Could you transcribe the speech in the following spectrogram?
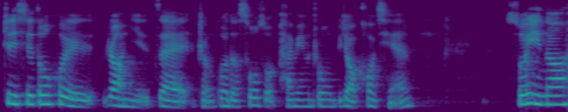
这些都会让你在整个的搜索排名中比较靠前。所以呢，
